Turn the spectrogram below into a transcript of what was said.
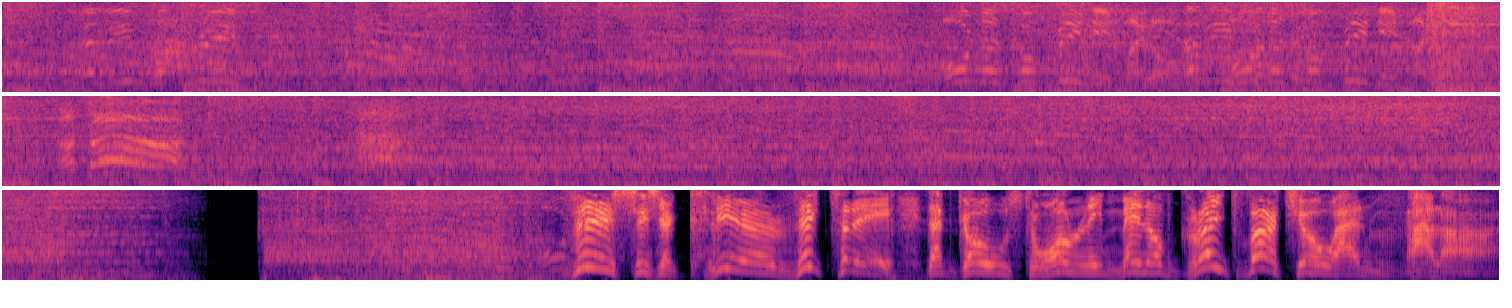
Heavy infantry! Orders completed, my lord! Orders completed, my lord! Attack! Is a clear victory that goes to only men of great virtue and valor.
